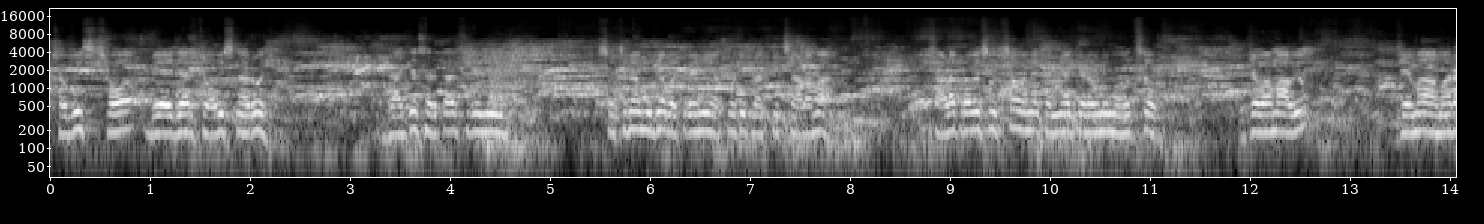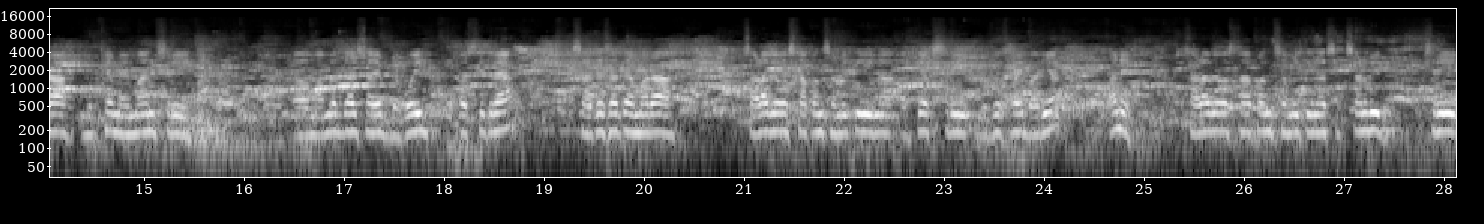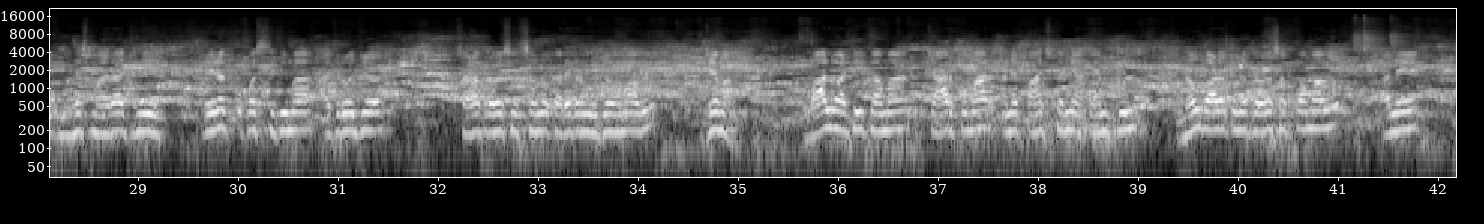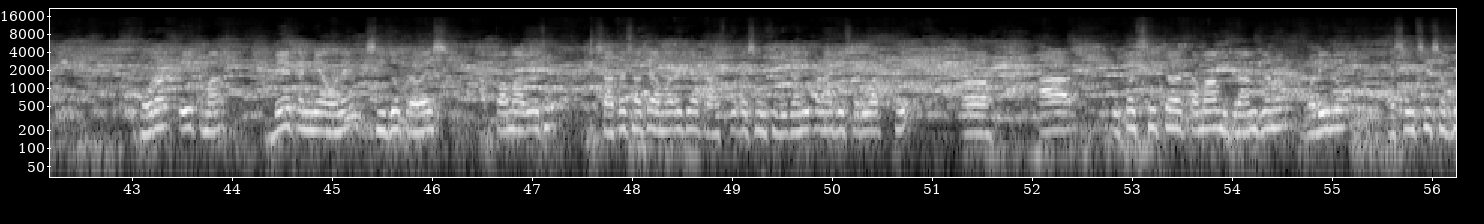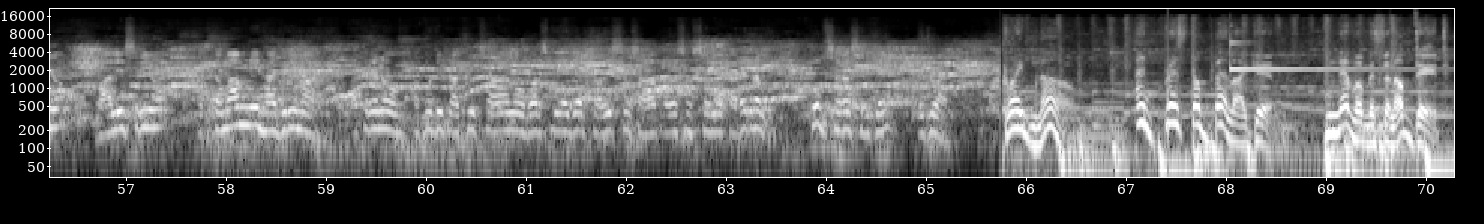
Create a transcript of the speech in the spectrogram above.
છવ્વીસ છ બે હજાર ચોવીસના રોજ રાજ્ય સરકારશ્રીની સૂચના મુજબ અત્રેની અકોટી પ્રાથમિક શાળામાં શાળા પ્રવેશોત્સવ અને કન્યા કેળવણી મહોત્સવ ઉજવવામાં આવ્યો. જેમાં અમારા મુખ્ય મહેમાન શ્રી મામલતદાર સાહેબ ડભોઈ ઉપસ્થિત રહ્યા. સાથે સાથે અમારા શાળા વ્યવસ્થાપન સમિતિના અધ્યક્ષ શ્રી યોગેશભાઈ બારિયા અને શાળા વ્યવસ્થાપન સમિતિના શિક્ષણવિદ શ્રી મહેશ મહારાજની પ્રેરક ઉપસ્થિતિમાં આજરોજ શાળા પ્રવેશોત્સવનો કાર્યક્રમ ઉજવવામાં આવ્યો, જેમાં બાલવાટિકામાં ચાર કુમાર અને પાંચ કન્યા એમ કુલ નવ બાળકોને પ્રવેશ આપવામાં આવ્યો અને ધોરણ એકમાં બે કન્યાઓને સીધો પ્રવેશ આપવામાં આવ્યો છે સાથે સાથે અમારે ત્યાં ટ્રાન્સપોર્ટેશન સુવિધાની પણ આજે શરૂઆત થઈ આ ઉપસ્થિત તમામ ગ્રામજનો, વડીલો એસએમસી સભ્યો, વાલીશ્રીઓ તમામની હાજરીમાં અત્રેનો અકોટી પ્રાથમિક શાળાનો વર્ષ બે હજાર ચોવીસનો શાળા પ્રવેશોત્સવનો કાર્યક્રમ ખૂબ સરસ રીતે ઉજવાય Subscribe now and press the bell icon. Never miss an update.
